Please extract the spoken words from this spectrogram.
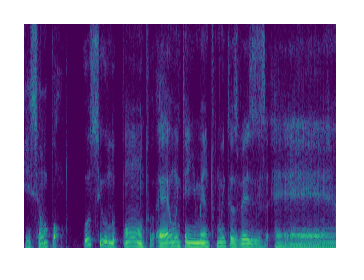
Esse é um ponto. O segundo ponto é um entendimento muitas vezes é,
